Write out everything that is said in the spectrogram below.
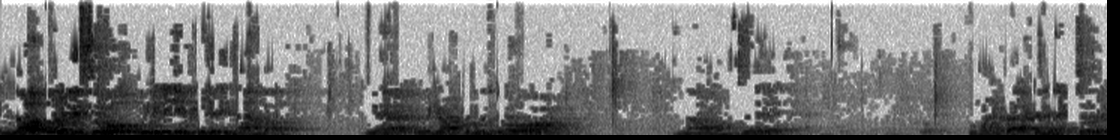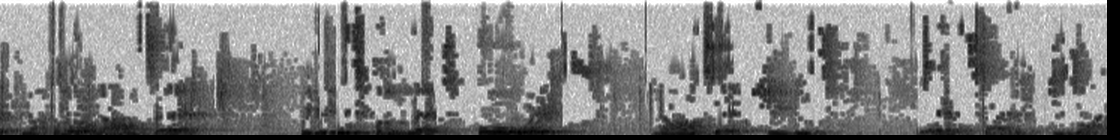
and on his door. We didn't even get his number. You know, we knocked on the door, no one's there. We went back the next week, knocked on the door, no one's there. We did this one's there. She was devastated. She's like,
